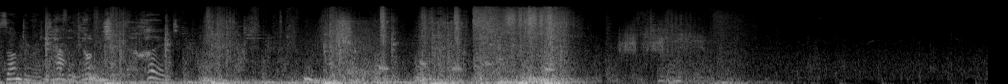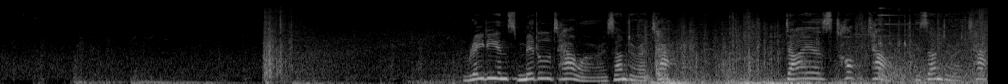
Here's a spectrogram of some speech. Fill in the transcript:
Is under attack. Have a notch in the hood. Radiant's middle tower is under attack. Dire's top tower is under attack.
